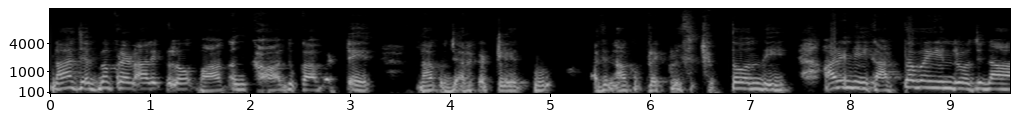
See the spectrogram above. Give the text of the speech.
నా జన్మ ప్రణాళికలో భాగం కాదు కాబట్టే నాకు జరగట్లేదు. అది నాకు ప్రకృతి చెప్తోంది. అని నీకు అర్థమైన రోజున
